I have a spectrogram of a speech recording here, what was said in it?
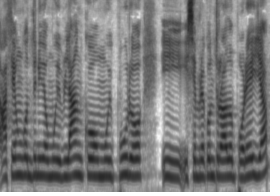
hacía un contenido muy blanco, muy puro y, y, siempre controlado por ella,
